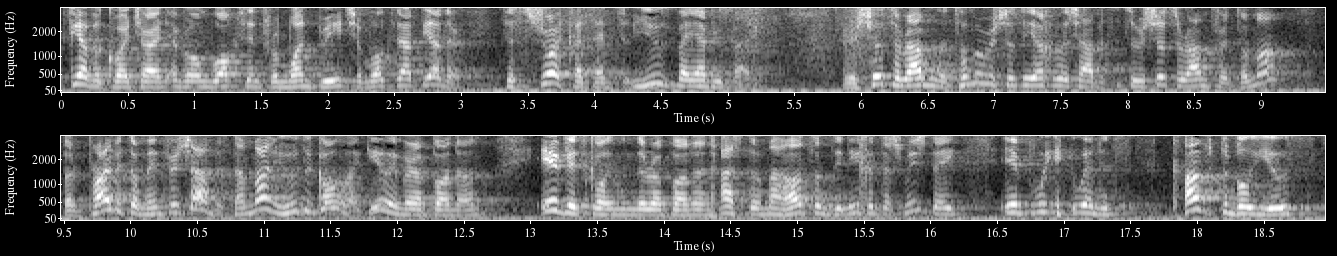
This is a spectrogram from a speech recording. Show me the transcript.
If you have a courtyard, everyone walks in from one breach and walks out the other. It's a shortcut that's used by everybody. It's a Rishus Harabim for tumah, but a private domain for Shabbos. Now, money, who's it going like? Ilim Rabbanon. If it's going in the Rabbanon, Hashto if we, when it's comfortable use,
